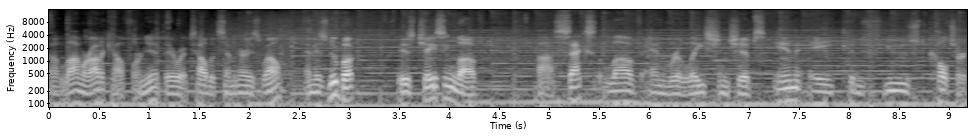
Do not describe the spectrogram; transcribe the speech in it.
uh, La Mirada, California. There at Talbot Seminary as well. And his new book is Chasing Love uh, Sex, Love, and Relationships in a Confused Culture.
